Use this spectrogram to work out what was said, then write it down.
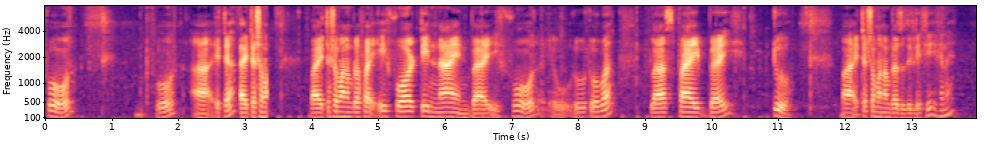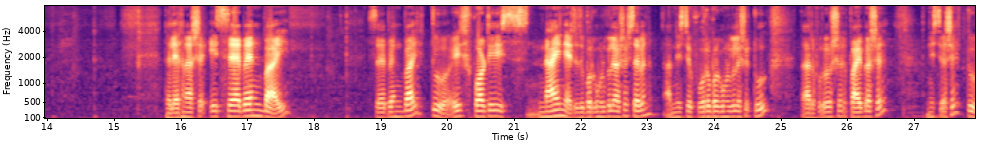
four four এটা এটা সমান বা এটা সমান আমরা পাই এই forty nine by four root over plus five by two বা এটা সমান আমরা যদি লিখি এখানে, তাহলে এখানে আসে এই seven by seven by two এই ফর্টি নাইনের যদি বর্গমূলগুলো আসে সেভেন আর নিচে ফোরের বর্গমূলগুলো আসে টু তারপরে আসে ফাইভ আসে নিচে আসে টু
